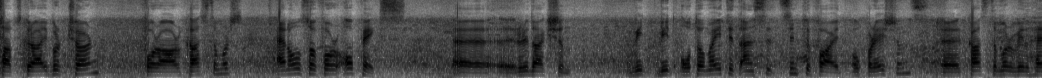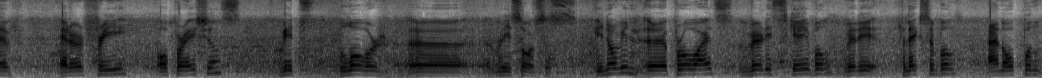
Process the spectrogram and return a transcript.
subscriber churn for our customers and also for OPEX reduction. With, with automated and simplified operations, uh, customer will have error-free operations with lower uh, resources. Innovile uh, provides very scalable, very flexible and open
